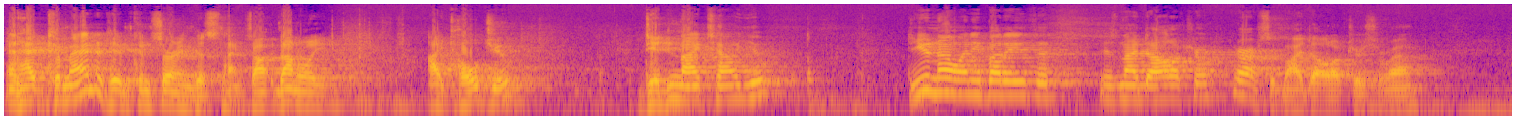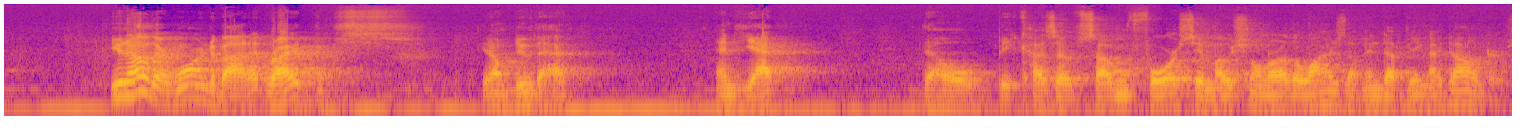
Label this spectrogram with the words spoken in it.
And had commanded him concerning this thing. So not only, I told you, didn't I tell you? Do you know anybody that is an idolater? There are some idolaters around. You know they're warned about it, right? You don't do that. And yet, they'll, because of some force, emotional or otherwise, they'll end up being idolaters.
